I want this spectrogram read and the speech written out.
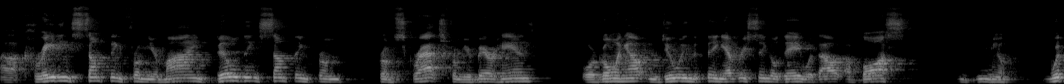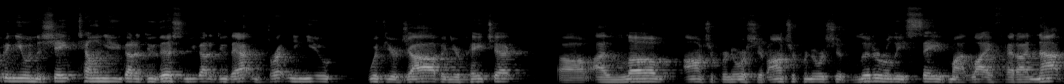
uh, creating something from your mind, building something from from scratch from your bare hands, or going out and doing the thing every single day without a boss, you know, whipping you into shape, telling you you got to do this and you got to do that, and threatening you with your job and your paycheck. Uh, I love entrepreneurship. Entrepreneurship literally saved my life. Had I not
